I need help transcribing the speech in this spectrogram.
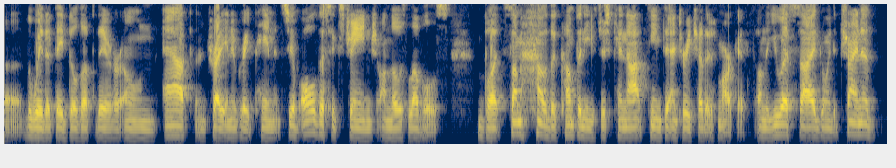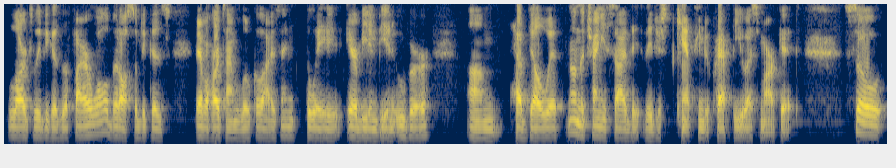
uh, the way that they build up their own app and try to integrate payments. So you have all this exchange on those levels, but somehow the companies just cannot seem to enter each other's markets. On the US side, going to China largely because of the firewall, but also because they have a hard time localizing the way Airbnb and Uber um, have dealt with. And on the Chinese side, they, they just can't seem to crack the US market. So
